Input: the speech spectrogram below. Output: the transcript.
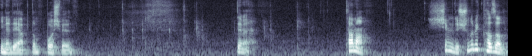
yine de yaptım. Boş verin. Değil mi? Tamam. Şimdi şunu bir kazalım.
